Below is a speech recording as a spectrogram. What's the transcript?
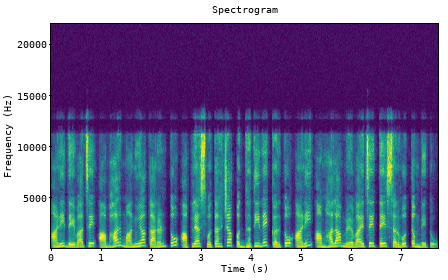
आणि देवाचे आभार मानूया कारण तो आपल्या स्वतःच्या पद्धतीने करतो आणि आम्हाला मिळवायचे ते सर्वोत्तम देतो.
